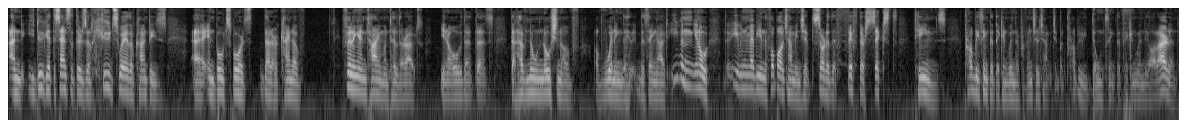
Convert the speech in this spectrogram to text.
and you do get the sense that there's a huge swathe of counties uh, in both sports that are kind of filling in time until they're out. You know that that that have no notion of of winning the the thing out. Even you know, even maybe in the football championship, sort of the fifth or sixth teams probably think that they can win their provincial championship, but probably don't think that they can win the All Ireland.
